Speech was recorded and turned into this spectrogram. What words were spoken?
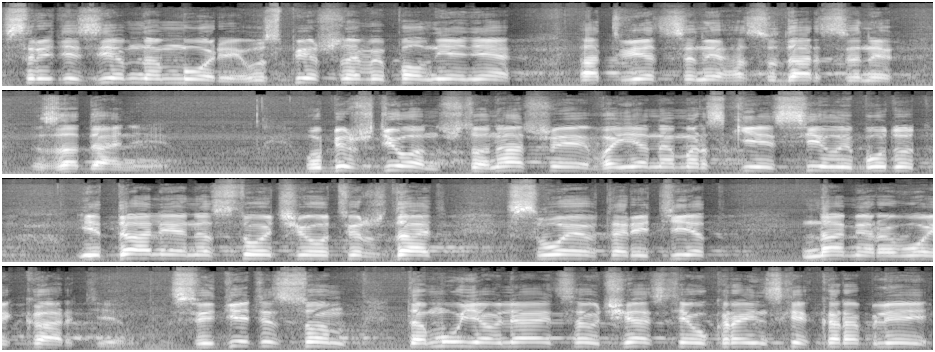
в Средиземном море, успешное выполнение ответственных государственных заданий. Убежден, что наши военно-морские силы будут и далее настойчиво утверждать свой авторитет на мировой карте. Свидетельством тому является участие украинских кораблей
